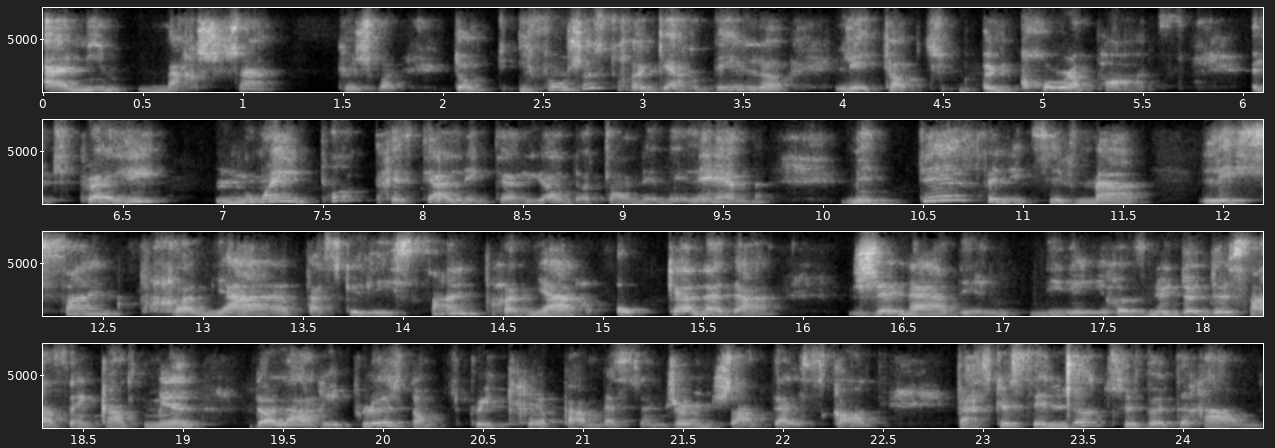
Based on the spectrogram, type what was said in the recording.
Annie Marchand, que je vois. Donc, ils font juste regarder là, les top, une Cora Potts. Tu peux aller loin, pas rester à l'intérieur de ton MLM, mais définitivement les cinq premières, parce que les cinq premières au Canada génèrent des, revenus de 250 000 dollars et plus. Donc, tu peux écrire par Messenger une Chantal Scott parce que c'est là que tu veux te rendre,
